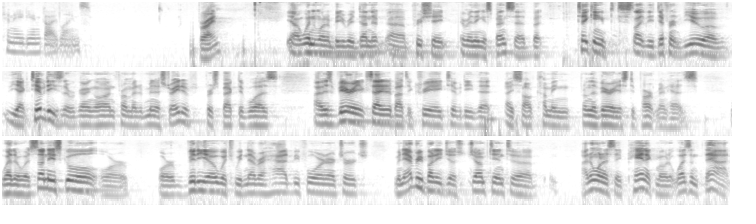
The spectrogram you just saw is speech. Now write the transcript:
Canadian guidelines. Brian? Yeah, I wouldn't want to be redundant. Uh, appreciate everything that's been said, but taking a slightly different view of the activities that were going on from an administrative perspective was I was very excited about the creativity that I saw coming from the various department heads, whether it was Sunday school or or video, which we'd never had before in our church. I mean, everybody just jumped into, I don't want to say panic mode, it wasn't that,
